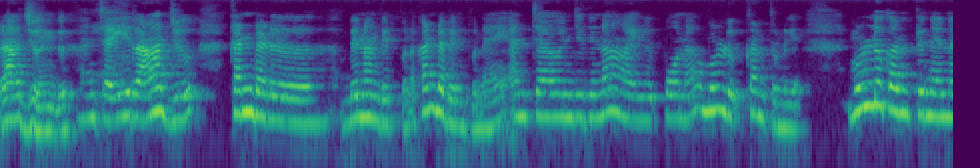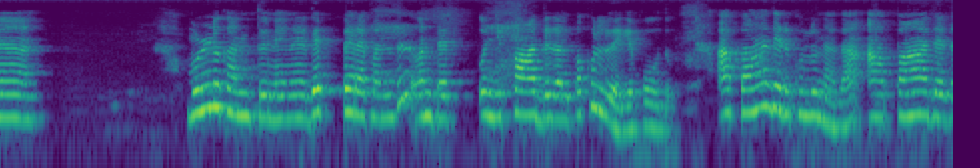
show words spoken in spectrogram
ರಾಜು ಒಂದು. ಅಂಚ ಈ ರಾಜು ಕಂಡಡು ಬೆನೊಂದಿಪ್ಪುನ ಕಂಡ ಬೆನ್ಪುನ ಅಂಚ ಒಂಜಿ ದಿನ ಆಯ್ಗ ಪೋನ ಮುಳ್ಳು ಕಂತುಂಡಿಗೆ ಮುಳ್ಳು ಕಂತುನೆನ ಮುಳ್ಳು ಕಂತುನೆನ ದೆಪ್ಪೆರೆ ಬಂದು ಒಂತೆ ಒಂಜಿ ಪಾದದಲ್ಪ ಕುಲ್ಲುವೆಗೆ ಪೋದು. ಆ ಪಾದೆಡ್ ಕುಲ್ಲುನಗ ಆ ಪಾದದ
